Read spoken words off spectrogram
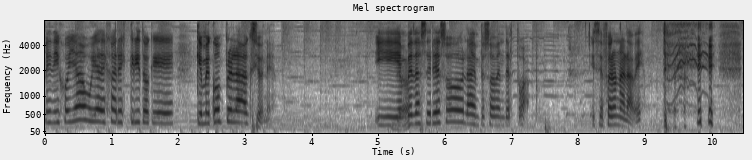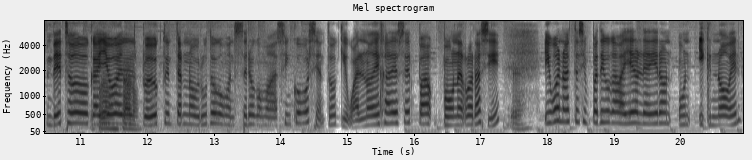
me dijo ya voy a dejar escrito que, que me compre las acciones. Y Ya. en vez de hacer eso, las empezó a vender todas. Y se fueron a la vez. de hecho, cayó el. Producto Interno Bruto como en 0,5%, que igual no deja de ser para un error así. Y bueno, a este simpático caballero le dieron un Ig Nobel,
